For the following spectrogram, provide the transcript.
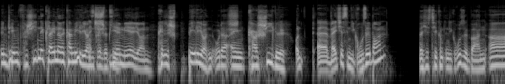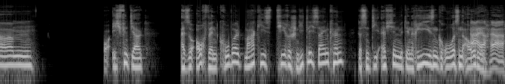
in dem verschiedene kleinere Chamäleons Ein drin sitzen. Spielmelion. Ein Spelion oder ein Kaschigel. Und äh, welches in die Gruselbahn? Welches Tier kommt in die Gruselbahn? Ähm, oh, ich finde ja, also auch wenn Kobold-Makis tierisch niedlich sein können, das sind die Äffchen mit den riesengroßen Augen. Ah, ja, ja.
